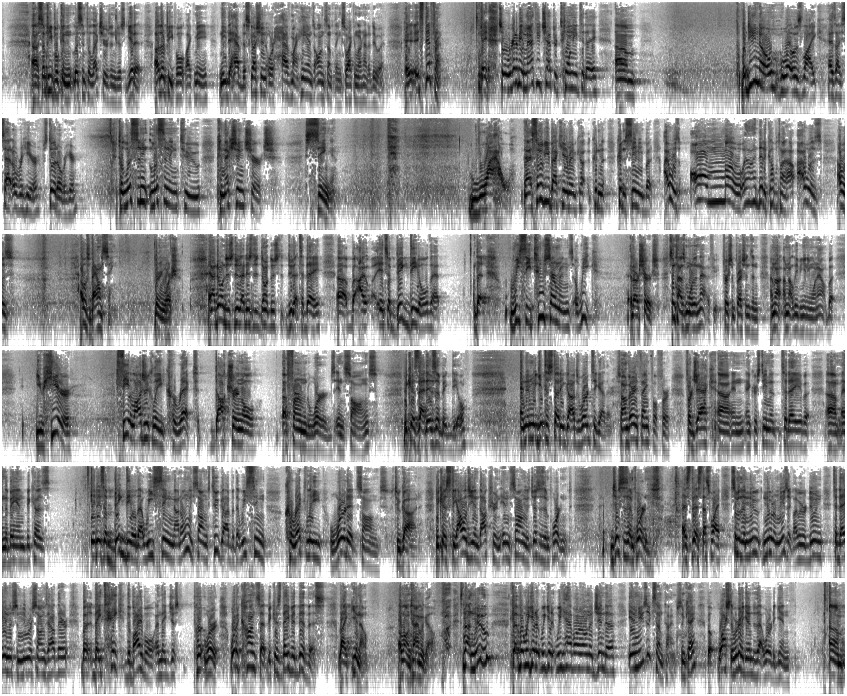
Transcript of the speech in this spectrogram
Uh, some people can listen to lectures and just get it. Other people, like me, need to have discussion or have my hands on something so I can learn how to do it. Okay, it's different. Okay, so we're going to be in Matthew chapter 20 today. Um, but do you know what it was like as I sat over here, stood over here, to listen, listening to Connection Church sing? Wow. Now, some of you back here maybe couldn't couldn't see me, but I was almost. Well, I did a couple times. I, I was I was I was bouncing during worship. And I don't just do that. Just don't just do that today. Uh, but I, it's a big deal that that we see two sermons a week at our church. Sometimes more than that. If you, first impressions, and I'm not I'm not leaving anyone out, but you hear theologically correct, doctrinal affirmed words in songs because that is a big deal. And then we get to study God's Word together. So I'm very thankful for, for Jack uh, and, and Christina today but, um, and the band because it is a big deal that we sing not only songs to God, but that we sing correctly worded songs to God. Because theology and doctrine in song is just as important. Just as important as this. That's why some of the new newer music, like we were doing today, and there's some newer songs out there, but they take the Bible and they just put word. What a concept, because David did this, like, you know, a long time ago. it's not new, but we get it, we get it, we have our own agenda in music sometimes, okay? But watch that, we're going to get into that word again. Um,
